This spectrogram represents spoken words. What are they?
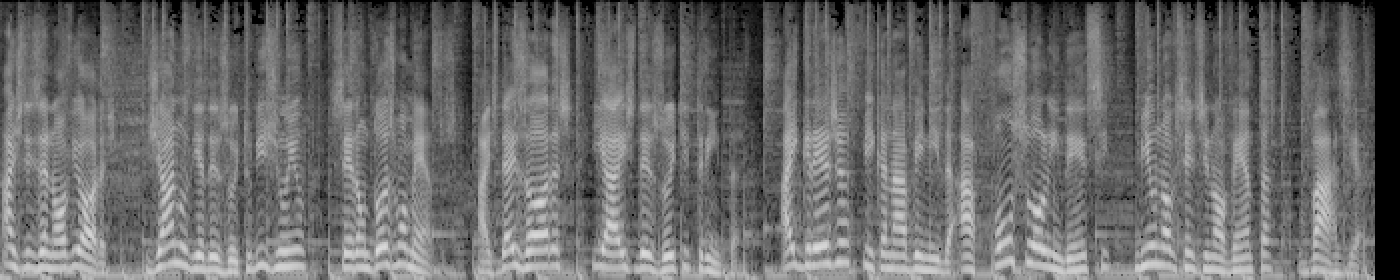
às 19 horas. Já no dia 18 de junho, serão dois momentos, às 10 horas e às 18h30. A igreja fica na Avenida Afonso Olindense, 1990, Várzea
